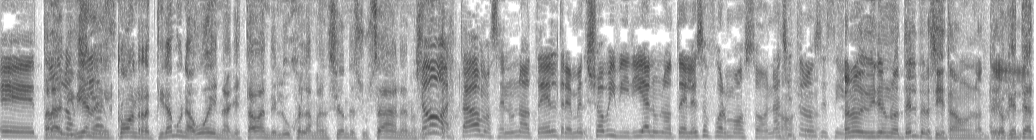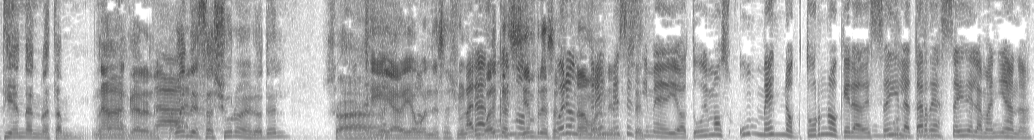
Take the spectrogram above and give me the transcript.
Eh, todos los vivían en el Conrad. Tirame una buena, que estaban de lujo en la mansión de Susana. No, sé. No, estábamos en un hotel tremendo. Yo viviría en un hotel, eso fue hermoso. Nachito no, sé si. yo no viviría en un hotel, pero sí estaba en un hotel. Pero que te atiendan no es tan... no está Nada, mal. claro, no está- ¿Buen desayuno en el hotel? Sí, había buen desayuno. Pará, Igual casi tuvimos- siempre Fueron desayunábamos tres en el meses set. y medio. Tuvimos un mes nocturno que era de 6 de la tarde a 6 de la mañana.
